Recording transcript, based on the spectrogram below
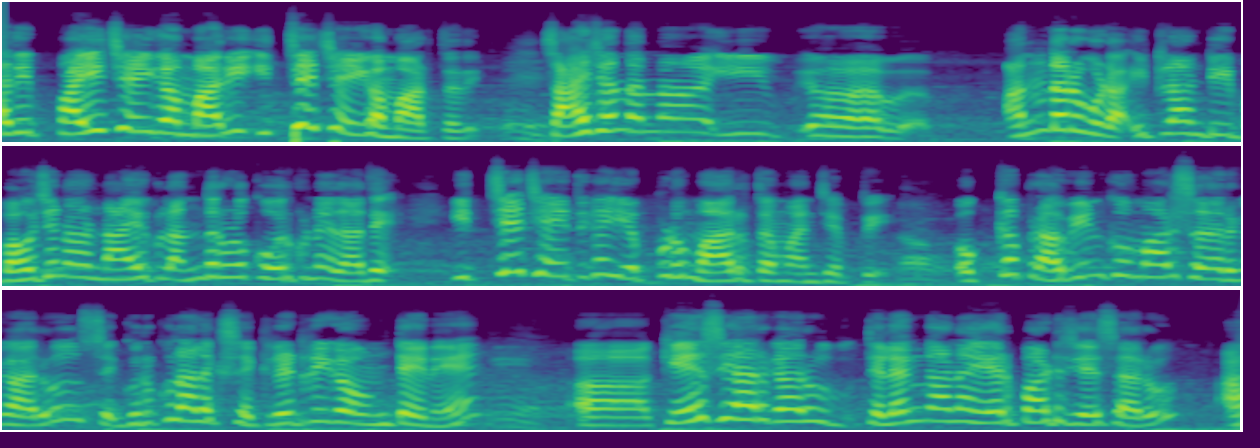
అది పై చేయిగా మారి ఇచ్చే చేయిగా మారుతుంది. సాయిచంద్ అన్న ఈ అందరూ కూడా ఇట్లాంటి బహుజన నాయకులు అందరూ కూడా కోరుకునేది అదే. ఇచ్చే చేతిగా ఎప్పుడు మారుతాం అని చెప్పి. ఒక్క ప్రవీణ్ కుమార్ సార్ గారు గురుకులాలకు సెక్రటరీగా ఉంటేనే కేసీఆర్ గారు తెలంగాణ ఏర్పాటు చేశారు. ఆ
